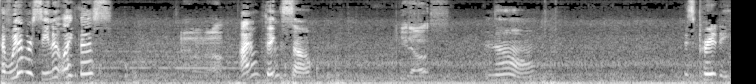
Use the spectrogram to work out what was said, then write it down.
Have we ever seen it like this? I don't know. I don't think so. You don't? No. It's pretty.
